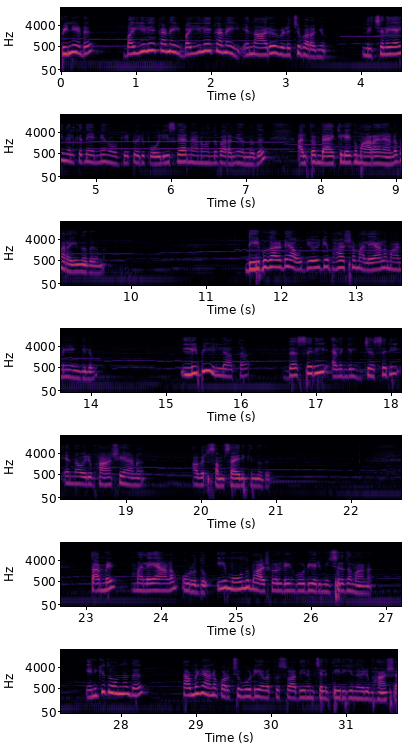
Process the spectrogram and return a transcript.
പിന്നീട് ബയ്യിലേക്കണേ ബയ്യിലേക്കണേ എന്ന് ആരോ വിളിച്ചു പറഞ്ഞു. നിശ്ചലയായി നിൽക്കുന്ന എന്നെ നോക്കിയിട്ട് ഒരു പോലീസുകാരനാണ് വന്ന് പറഞ്ഞു തന്നത് അല്പം ബാക്കിലേക്ക് മാറാനാണ് പറയുന്നത് എന്ന്. ദ്വീപുകാരുടെ ഔദ്യോഗിക ഭാഷ മലയാളമാണ് എങ്കിലും ലിപിയില്ലാത്ത ദസരി അല്ലെങ്കിൽ ജസരി എന്ന ഒരു ഭാഷയാണ് അവർ സംസാരിക്കുന്നത്. തമിഴ് മലയാളം ഉറുദു ഈ മൂന്ന് ഭാഷകളുടെയും കൂടി ഒരു മിശ്രിതമാണ്. എനിക്ക് തോന്നുന്നത് തമിഴാണ് കുറച്ചുകൂടി അവർക്ക് സ്വാധീനം ചെലുത്തിയിരിക്കുന്ന ഒരു ഭാഷ.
